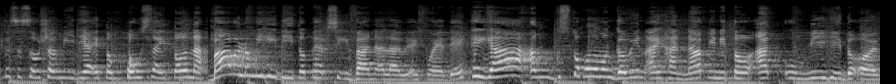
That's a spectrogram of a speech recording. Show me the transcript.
dito sa social media itong post na ito na bawal umihi dito pero si Ivana Alawi ay pwede. Kaya, ang gusto ko namang gawin ay hanapin ito at umihi doon.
